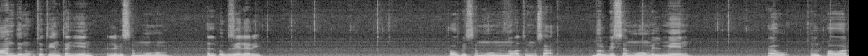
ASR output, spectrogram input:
عندي نقطتين تانيين اللي بيسموهم ال auxiliary أو بيسموهم النقط المساعدة. دول بيسموهم ال main أو ال power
